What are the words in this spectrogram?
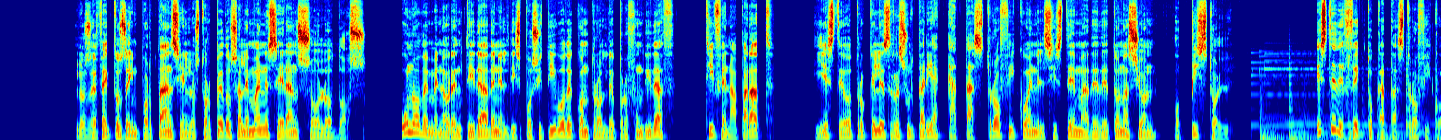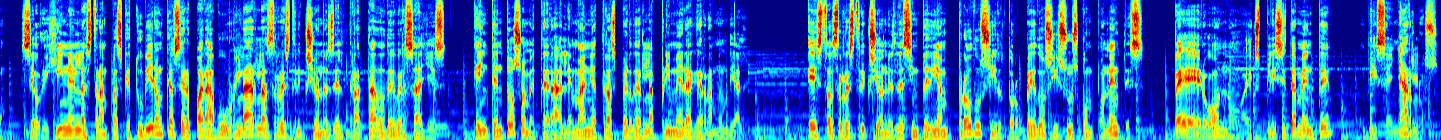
Los defectos de importancia en los torpedos alemanes eran solo dos. Uno de menor entidad en el dispositivo de control de profundidad, Tiefenapparat, y este otro que les resultaría catastrófico en el sistema de detonación o pistol. Este defecto catastrófico se origina en las trampas que tuvieron que hacer para burlar las restricciones del Tratado de Versalles, que intentó someter a Alemania tras perder la Primera Guerra Mundial. Estas restricciones les impedían producir torpedos y sus componentes, pero no explícitamente diseñarlos.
